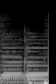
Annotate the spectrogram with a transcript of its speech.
you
